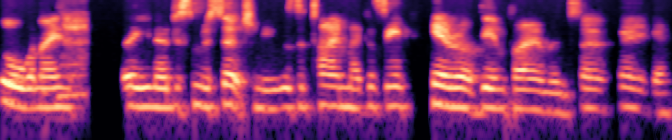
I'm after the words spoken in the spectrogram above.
saw when I, uh, you know, did some research on you was the Time magazine Hero of the Environment. So there you go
